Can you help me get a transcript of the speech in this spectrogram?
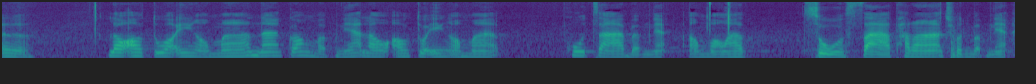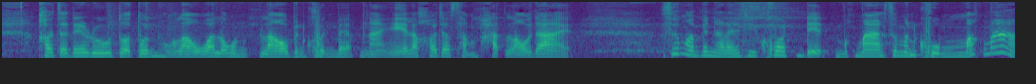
เออ เราเอาตัวเองออกมาหน้ากล้องแบบเนี้ยเราเอาตัวเองออกมาพูดจาแบบเนี้ยเอามา สู่สาธารณชนแบบเนี้ยเขาจะได้รู้ตัวตนของเราว่าเราเราเป็นคนแบบไหน แล้วเขาจะสัมผัสเราได้ ซึ่งมันเป็นอะไรที่โคตรเด็ดมาก ๆ ซึ่งมันคุ้มมาก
